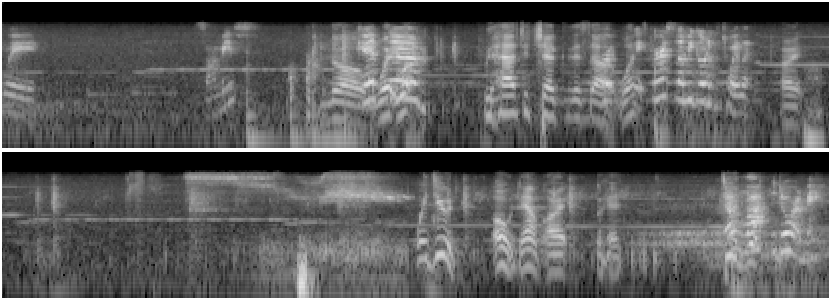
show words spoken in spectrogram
Wait. Zombies? No, Get wait, them! what? We have to check this out. What? Wait, first let me go to the toilet. Alright. Wait, dude. Oh, damn. Alright. Okay. Dude, Don't lock the door on me.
